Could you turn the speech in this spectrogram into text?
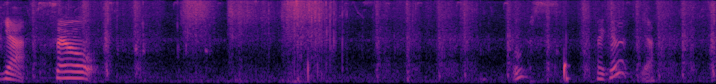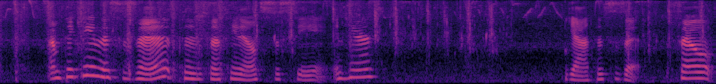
Yeah, so... Oops. Did I get it? Yeah. I'm thinking this is it. There's nothing else to see in here. Yeah, this is it. So,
